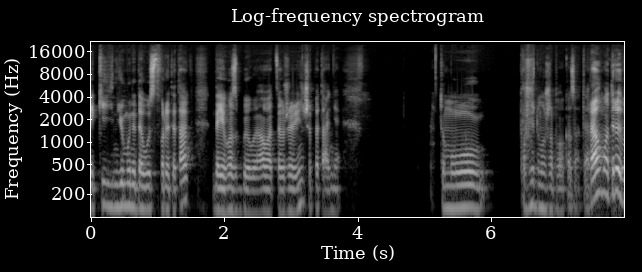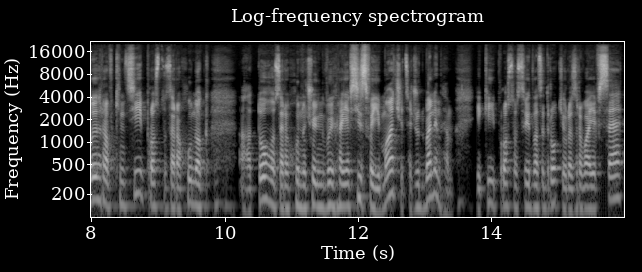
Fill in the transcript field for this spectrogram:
який йому не дали створити так, де його збили, але це вже інше питання. Тому про що можна було казати? Реал Мадрид виграв в кінці просто за рахунок того, за рахунок, що він виграє всі свої матчі. Це Джуд Белінгем, який просто в свої 20 років розриває все,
